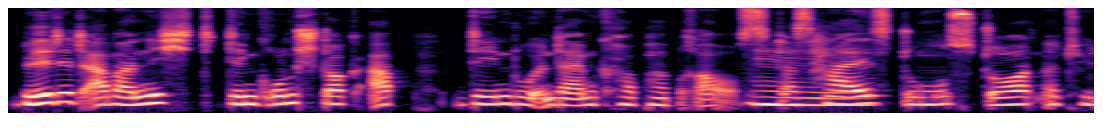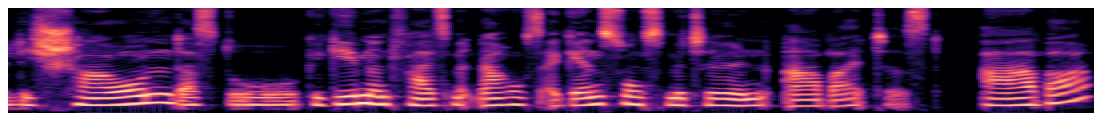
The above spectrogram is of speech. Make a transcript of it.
bildet aber nicht den Grundstock ab, den du in deinem Körper brauchst. Das heißt, du musst dort natürlich schauen, dass du gegebenenfalls mit Nahrungsergänzungsmitteln arbeitest. Aber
